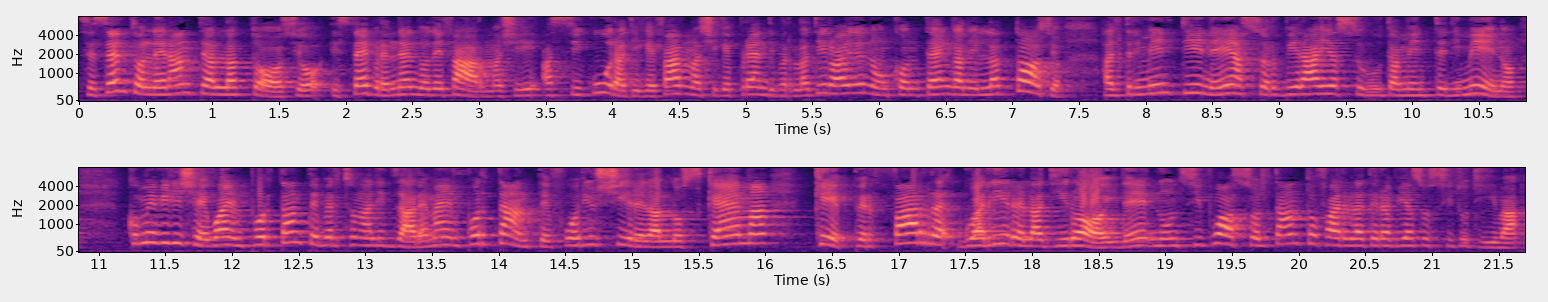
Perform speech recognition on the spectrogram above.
se sei intollerante al lattosio e stai prendendo dei farmaci, assicurati che i farmaci che prendi per la tiroide non contengano il lattosio, altrimenti ne assorbirai assolutamente di meno. Come vi dicevo è importante personalizzare ma è importante fuoriuscire dallo schema che per far guarire la tiroide non si può soltanto fare la terapia sostitutiva,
